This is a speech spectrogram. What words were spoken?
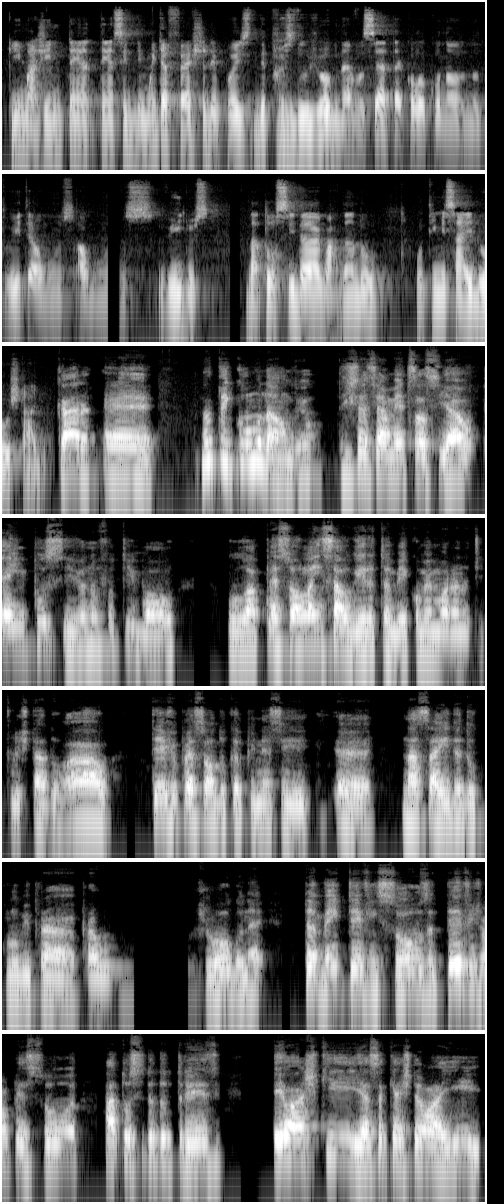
Que imagino tenha, tenha sido de muita festa depois, depois do jogo, né? Você até colocou no, no Twitter alguns, alguns vídeos da torcida aguardando o time sair do estádio. Cara, é, não tem como não, viu? Distanciamento social é impossível no futebol. O a pessoal lá em Salgueiro também comemorando o título estadual. Teve o pessoal do Campinense é, na saída do clube para o jogo, né? Também teve em Souza, teve em João Pessoa, a torcida do 13. Eu acho que essa questão aí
